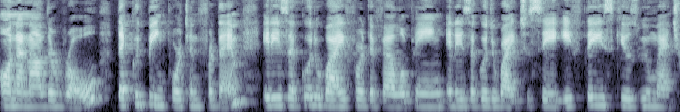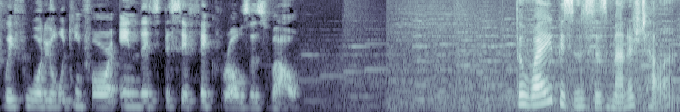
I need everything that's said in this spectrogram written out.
on another role that could be important for them. It is a good way for developing. It is a good way to see if these skills will match with what you're looking for in the specific roles as well. The way businesses manage talent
